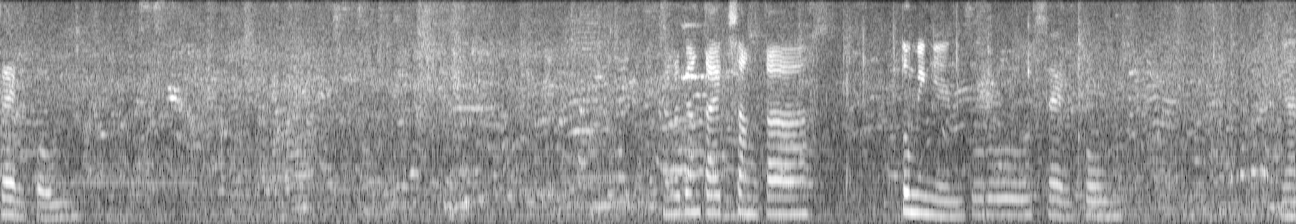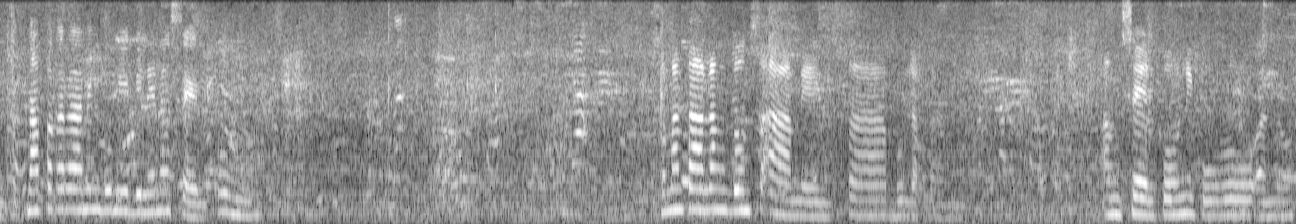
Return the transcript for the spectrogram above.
cellphone. Talagang kahit saan ka tumingin, puro cellphone. Yan. At napakaraming bumibili ng cellphone. No? Samantalang doon sa amin, sa Bulacan, ang cellphone ni puro ano,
